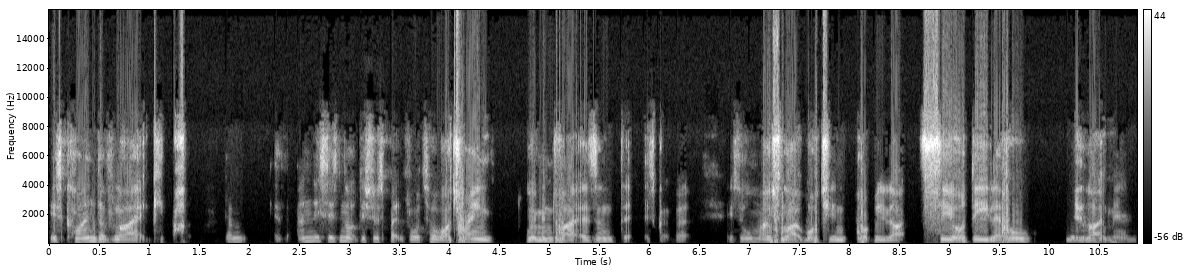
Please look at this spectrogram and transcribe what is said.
it's kind of like, and this is not disrespectful at all. I train women fighters, and it's great, but it's almost like watching probably like C or D level like men.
